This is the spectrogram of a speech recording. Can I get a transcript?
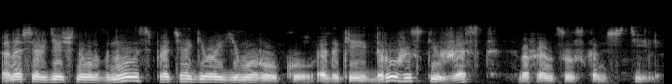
Она сердечно улыбнулась, протягивая ему руку, эдакий дружеский жест во французском стиле.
